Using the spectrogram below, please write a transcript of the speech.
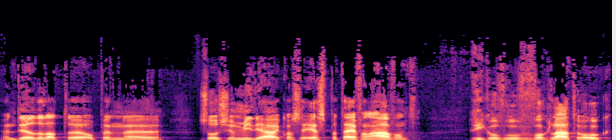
Hun deelden dat uh, op hun uh, social media. Ik was de eerste partij van de avond. Rico Verhoeven vocht later ook.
